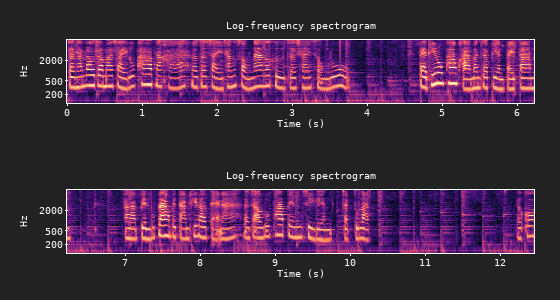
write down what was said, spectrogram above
จากนั้นเราจะมาใส่รูปภาพนะคะ เราจะใส่ทั้งสองหน้าก็คือจะใช้สองรูป แต่ที่รูปภาพขามันจะเปลี่ยนไปตามเปลี่ยนรูปร่างไปตามที่เราแตะนะ เราจะเอารูปภาพเป็นสี่เหลี่ยมจัตุรัส แล้วก็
